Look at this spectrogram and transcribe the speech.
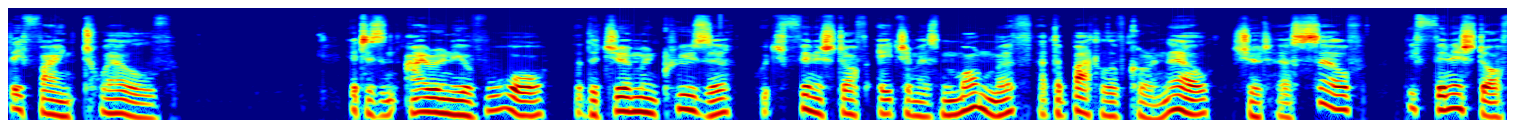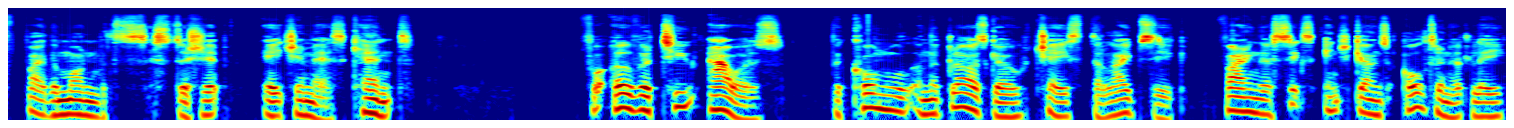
They find 12. It is an irony of war that the German cruiser which finished off HMS Monmouth at the Battle of Coronel should herself be finished off by the Monmouth's sister ship HMS Kent. For over two hours, the Cornwall and the Glasgow chased the Leipzig, firing their 6 inch guns alternately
